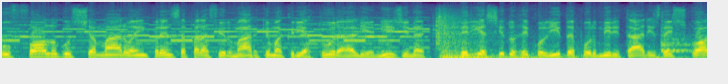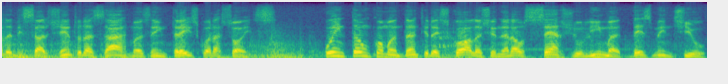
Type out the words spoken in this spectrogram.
ufólogos chamaram a imprensa para afirmar que uma criatura alienígena teria sido recolhida por militares da Escola de Sargento das Armas em Três Corações. O então comandante da escola, general Sérgio Lima, desmentiu.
